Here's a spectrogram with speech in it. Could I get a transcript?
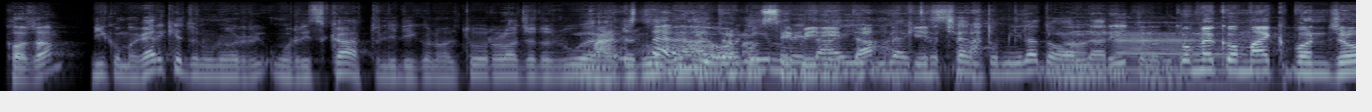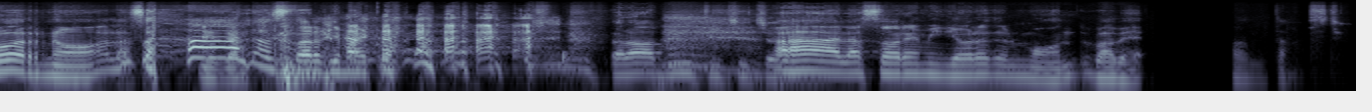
Cosa? Dico, magari chiedono un, un riscatto, gli dicono il tuo orologio da 2 Ma da questa due è un'altra milioni, me dai, dai chissà. 300.000 dollari. Eh, Come con Mike Bongiorno, la, so- Esatto. la storia di Mike Però mitici, cioè. Ah, la storia migliore del mondo. Vabbè, Fantastico.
